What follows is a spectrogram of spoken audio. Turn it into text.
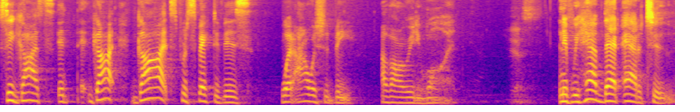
See, God's, God, God's perspective is what ours should be. I've already won. Yes. And if we have that attitude,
